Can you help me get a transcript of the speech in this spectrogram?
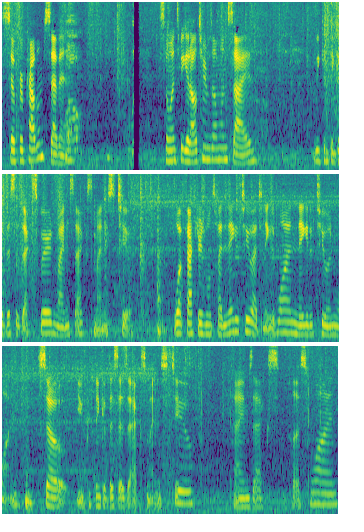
So for problem seven, so once we get all terms on one side, we can think of this as x squared minus x minus 2. What factors multiply to negative 2, add to negative 1, negative 2, and 1. So you could think of this as x minus 2 times x plus 1.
